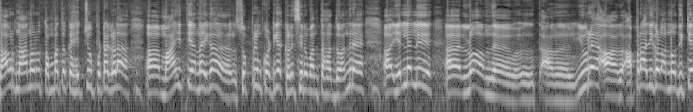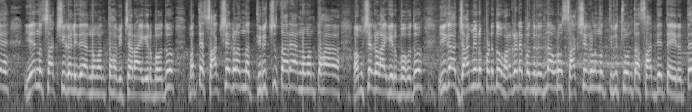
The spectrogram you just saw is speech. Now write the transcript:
ಸಾವಿರದ ನಾನ್ನೂರ ತೊಂಬತ್ತಕ್ಕೂ ಹೆಚ್ಚು ಪುಟಗಳ ಮಾಹಿತಿಯನ್ನ ಈಗ ಸುಪ್ರೀಂ ಕೋರ್ಟ್ಗೆ ಕಳಿಸಿರುವಂತಹದ್ದು. ಅಂದರೆ ಎಲ್ಲೆಲ್ಲಿ ಲೋ ಇವರೇ ಅಪರಾಧಿಗಳು ಅನ್ನೋದಕ್ಕೆ ಏನು ಸಾಕ್ಷಿಗಳಿದೆ ಅನ್ನುವಂತಹ ವಿಚಾರ ಆಗಿರಬಹುದು ಮತ್ತೆ ಸಾಕ್ಷ್ಯಗಳನ್ನು ತಿರುಚುತ್ತಾರೆ ಅನ್ನುವಂತಹ ಅಂಶಗಳಾಗಿರಬಹುದು. ಈಗ ಜಾಮೀನು ಪಡೆದು ಹೊರಗಡೆ ಬಂದಿರೋದ್ರಿಂದ ಅವರು ಸಾಕ್ಷ್ಯಗಳನ್ನು ತಿರುಚುವಂತಹ ಸಾಧ್ಯತೆ ಇರುತ್ತೆ.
